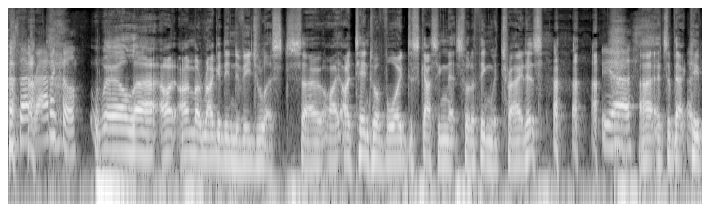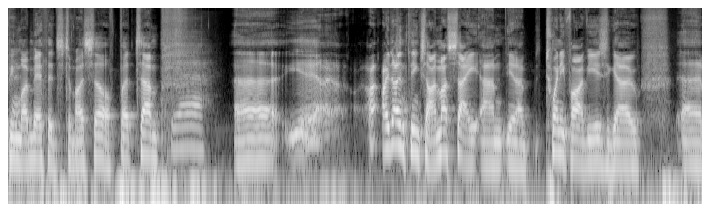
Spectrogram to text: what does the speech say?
Is that radical? Well, uh, I, am a rugged individualist, so I, I, tend to avoid discussing that sort of thing with traders. yes. Uh, it's about okay. keeping my methods to myself. But um, yeah. Uh, yeah, I don't think so. I must say, um, you know, 25 years ago, uh,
